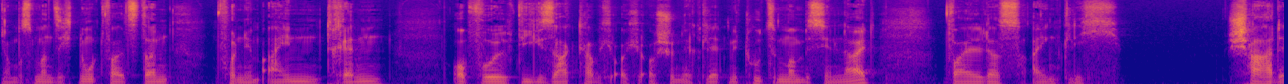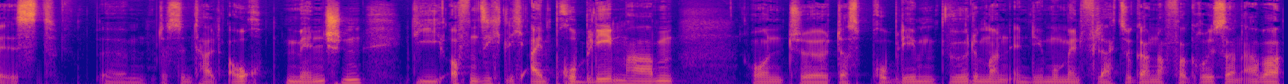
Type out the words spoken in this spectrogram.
Da muss man sich notfalls dann von dem einen trennen, obwohl, wie gesagt, habe ich euch auch schon erklärt, mir tut es immer ein bisschen leid, weil das eigentlich schade ist. Ähm, das sind halt auch Menschen, die offensichtlich ein Problem haben. Und äh, das Problem würde man in dem Moment vielleicht sogar noch vergrößern. Aber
